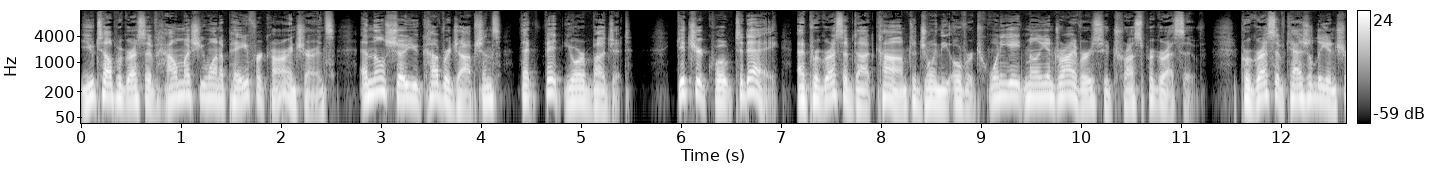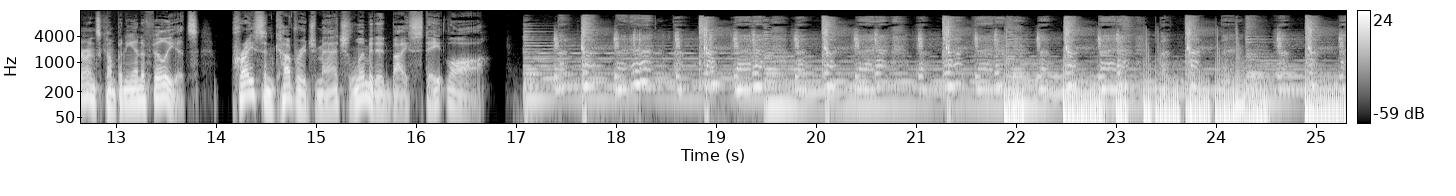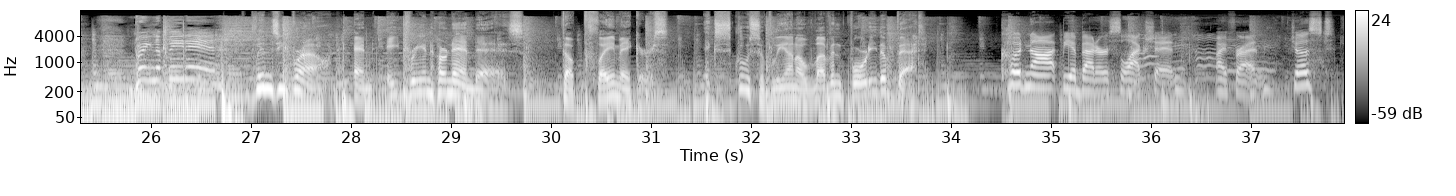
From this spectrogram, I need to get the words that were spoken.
You tell Progressive how much you want to pay for car insurance, and they'll show you coverage options that fit your budget. Get your quote today at progressive.com to join the over 28 million drivers who trust Progressive. Progressive Casualty Insurance Company and Affiliates. Price and coverage match limited by state law. Bring the beat in. Lindsey Brown and Adrian Hernandez, the Playmakers, exclusively on 1140 The Bet. Could not be a better selection, my friend. Just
